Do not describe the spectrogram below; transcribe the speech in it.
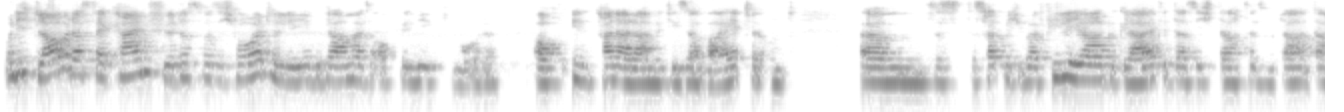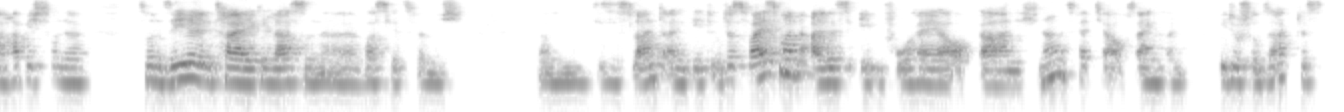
Und ich glaube, dass der Keim für das, was ich heute lebe, damals auch gelegt wurde. Auch in Kanada mit dieser Weite. Und ähm, das, das hat mich über viele Jahre begleitet, dass ich dachte, so da, da habe ich so eine so ein Seelenteil gelassen, äh, was jetzt für mich ähm, dieses Land angeht. Und das weiß man alles eben vorher ja auch gar nicht. Ne? Es hätte ja auch sein können, wie du schon sagtest,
